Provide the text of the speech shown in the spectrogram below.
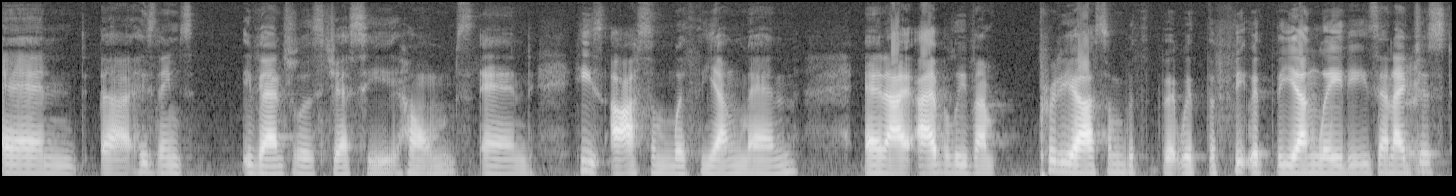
And uh, his name's Evangelist Jesse Holmes, and he's awesome with young men. And I, I believe I'm pretty awesome with the, with the fe- with the young ladies. And I Okay. just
